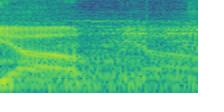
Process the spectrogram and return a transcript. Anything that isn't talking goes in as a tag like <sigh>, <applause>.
Yo,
